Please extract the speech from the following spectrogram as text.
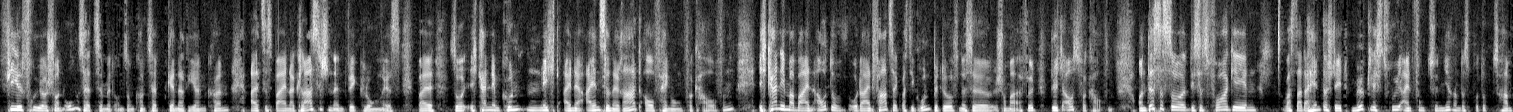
viel früher schon Umsätze mit unserem Konzept generieren können, als es bei einer klassischen Entwicklung ist. Weil so, ich kann dem Kunden nicht eine einzelne Radaufhängung verkaufen. Ich kann ihm aber ein Auto oder ein Fahrzeug, was die Grundbedürfnisse schon mal erfüllt, durchaus verkaufen. Und das ist so dieses Vorgehen, was da dahinter steht, möglichst früh ein funktionierendes Produkt zu haben,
